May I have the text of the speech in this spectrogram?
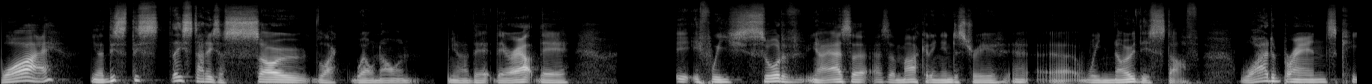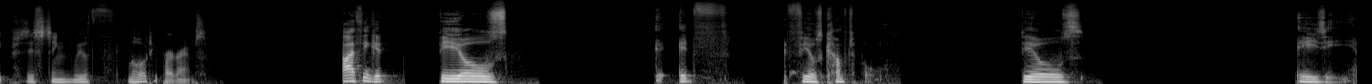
Why? You know, this this these studies are so like well known. You know, they're they're out there. If we sort of, you know, as a as a marketing industry, uh, uh, we know this stuff. Why do brands keep persisting with loyalty programs? I think it feels it, it, it feels comfortable. Feels easy.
